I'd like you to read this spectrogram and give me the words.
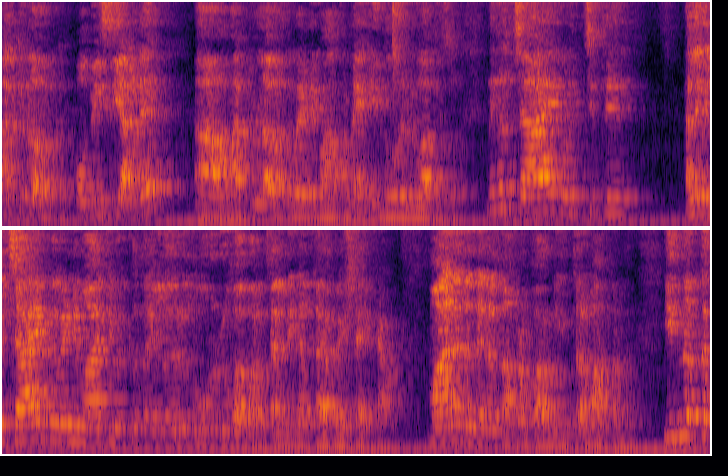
മറ്റുള്ളവർക്ക് ഒ ബി സി ആണ് മറ്റുള്ളവർക്ക് വേണ്ടി മാത്രമേ ഈ നൂറ് രൂപ ഫീസ് നിങ്ങൾ ചായ കുടിച്ചിട്ട് അല്ലെങ്കിൽ ചായക്ക് വേണ്ടി മാറ്റി വെക്കുന്നതിൽ ഒരു നൂറ് രൂപ കുറച്ചാൽ നിങ്ങൾക്ക് അപേക്ഷ അയക്കാം. മാനദണ്ഡങ്ങൾ നമ്മൾ പറഞ്ഞു ഇത്ര മാത്രമാണ്. ഇന്നത്തെ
